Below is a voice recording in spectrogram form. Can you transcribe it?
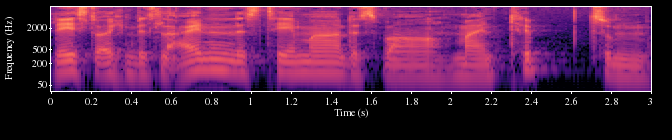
Lest euch ein bisschen ein in das Thema. Das war mein Tipp zum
